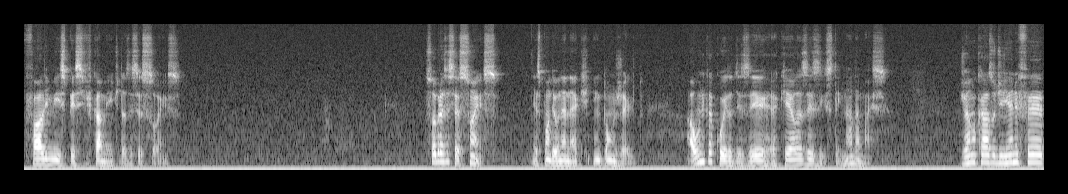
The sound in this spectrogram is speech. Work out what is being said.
fale-me especificamente das exceções. Sobre as exceções, respondeu Nenek em tom gélido. A única coisa a dizer é que elas existem, nada mais. Já no caso de Yennefer,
